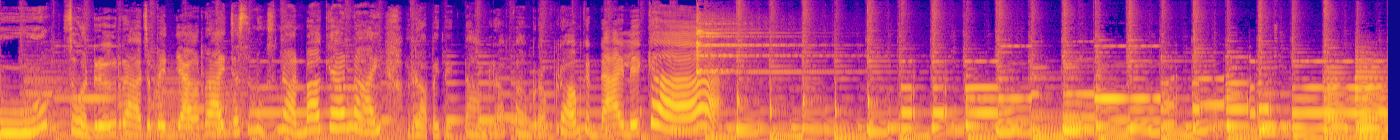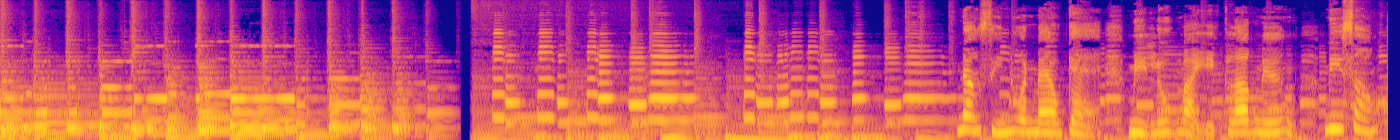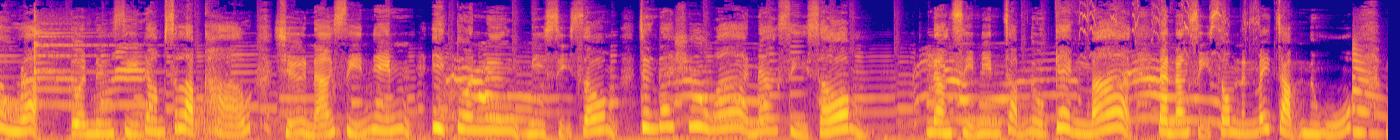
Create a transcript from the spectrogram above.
ส่วนเรื่องราวจะเป็นอย่างไรจะสนุกสนานมากแค่ไหน เราไปติดตามรับฟังพร้อมๆกันได้เลยค่ะ นางสีนวลแมวแก่ มีลูกใหม่อีกคลอกหนึ่งมีสองตัว ตัวหนึ่งสีดำสลับขาว ชื่อนางสีนิน อีกตัวหนึ่งมีสีส้ม จึงได้ชื่อว่านางสีส้มนางสีนินจับหนูเก่งมาก แต่นางสีส้มนั้นไม่จับหนู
